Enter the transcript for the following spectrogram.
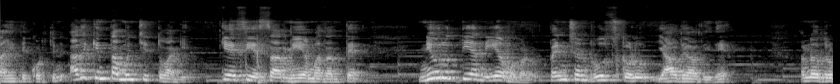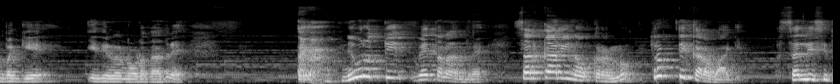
ಮಾಹಿತಿ ಕೊಡ್ತೀನಿ. ಅದಕ್ಕಿಂತ ಮುಂಚಿತವಾಗಿ ಕೆ ಸಿ ಎಸ್ ಆರ್ ನಿಯಮದಂತೆ ನಿವೃತ್ತಿಯ ನಿಯಮಗಳು ಪೆನ್ಷನ್ ರೂಲ್ಸ್ಗಳು ಇದೆ ಅನ್ನೋದ್ರ ಬಗ್ಗೆ ಇದನ್ನು ನೋಡೋದಾದರೆ, ನಿವೃತ್ತಿ ವೇತನ ಅಂದರೆ ಸರ್ಕಾರಿ ನೌಕರನ್ನು ತೃಪ್ತಿಕರವಾಗಿ ಸಲ್ಲಿಸಿದ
